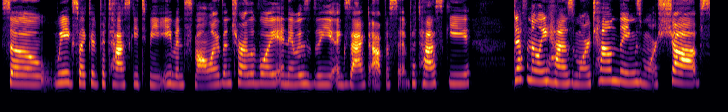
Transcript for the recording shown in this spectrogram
So we expected Petoskey to be even smaller than Charlevoix, and it was the exact opposite. Petoskey definitely has more town things, more shops,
